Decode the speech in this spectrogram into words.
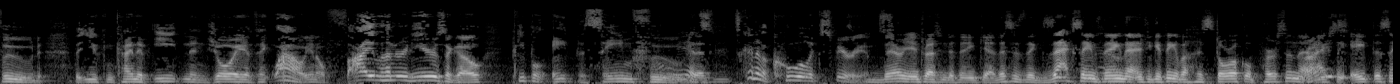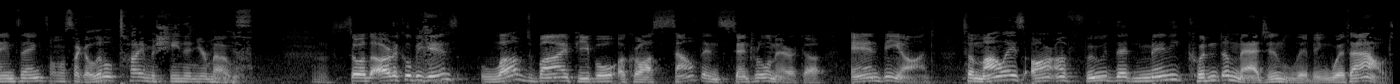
food that you can kind of eat and enjoy and think, wow, you know, 500 years ago, people ate the same food. yeah, it's, it's kind of a cool experience. Very interesting to think, yeah, this is the exact same thing that if you can think of a historical person that Right? actually ate the same thing. It's almost like a little time machine in your mouth. So the article begins loved by people across South and Central America and beyond. Tamales are a food that many couldn't imagine living without.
